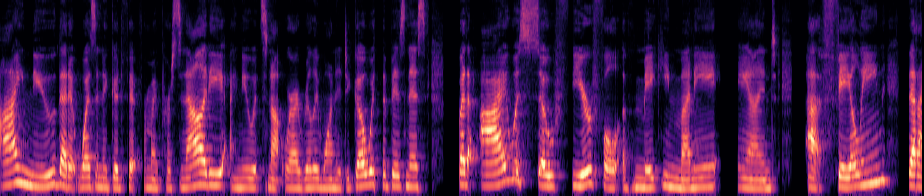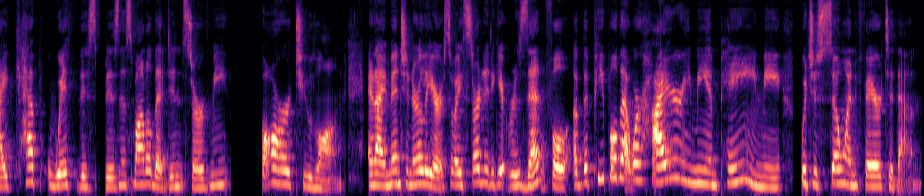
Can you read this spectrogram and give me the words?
I knew that it wasn't a good fit for my personality. I knew it's not where I really wanted to go with the business. But I was so fearful of making money and uh, failing that I kept with this business model that didn't serve me far too long. And I mentioned earlier, so I started to get resentful of the people that were hiring me and paying me, which is so unfair to them.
